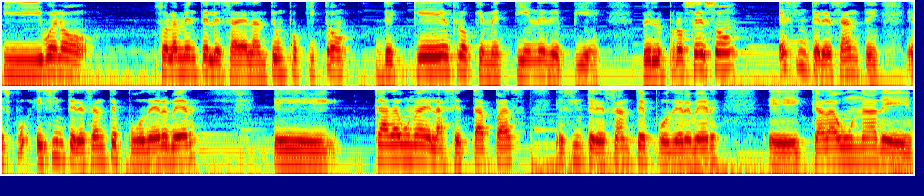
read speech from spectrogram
Y bueno, solamente les adelanté un poquito de qué es lo que me tiene de pie. Pero el proceso es interesante. Es, es interesante poder ver eh, cada una de las etapas. Es interesante poder ver eh, cada una de,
